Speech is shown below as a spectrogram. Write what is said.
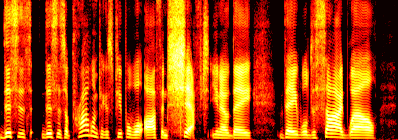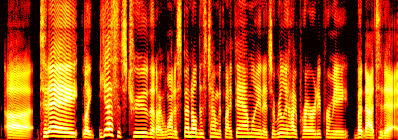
this is this is a problem because people will often shift. You know, they they will decide well uh, today, like, yes, it's true that I want to spend all this time with my family and it's a really high priority for me, but not today.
